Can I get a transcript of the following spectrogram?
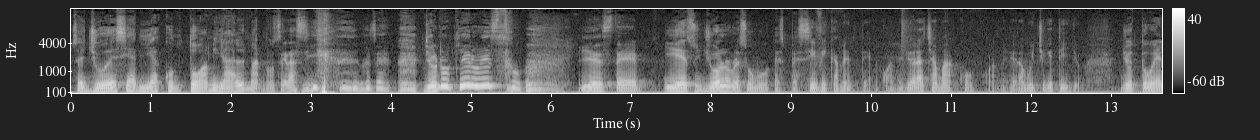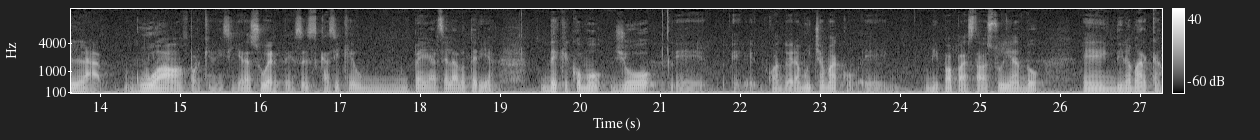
sea, yo desearía con toda mi alma no ser así, o sea, yo no quiero esto. Y este, y eso yo lo resumo específicamente cuando yo era chamaco, cuando yo era muy chiquitillo, yo tuve la guau, porque ni siquiera suerte, es casi que un pegarse la lotería, de que como yo eh, eh, cuando era muy chamaco, eh, mi papá estaba estudiando en Dinamarca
